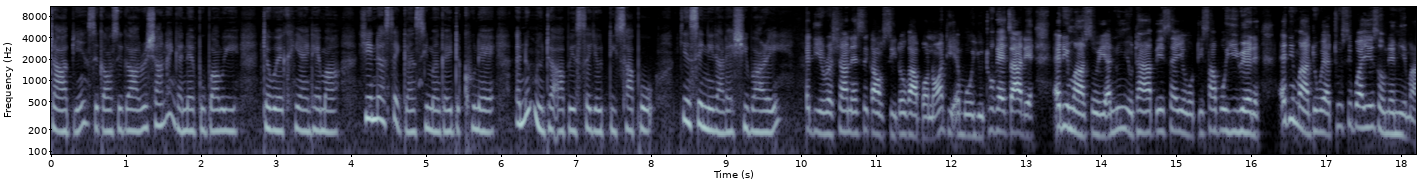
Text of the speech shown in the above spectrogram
ဒါအပြင်စစ်ကောင်စီကရုရှားနိုင်ငံနဲ့ပူးပေါင်းပြီးတဝဲခရိုင်ထဲမှာရေနက်စိတ်ကမ်းစီမံကိန်းတစ်ခုနဲ့အနုမြူဓာတ်အားပေးစက်ရုပ်တည်ဆောက်ဖို့ပြင်ဆင်နေတာလည်းရှိပါတယ်။ အဲ့ဒီရုရှားနဲ့စစ်ကောင်စီတို့ကပေါ့နော်ဒီ MOU ထုတ်ခဲ့ကြတယ်အဲ့ဒီမှာဆိုရင်အနုမြူထားပေးဆက်ရုပ်ကိုတိစောက်ဖို့ရည်ရွယ်တယ်အဲ့ဒီမှာတို့ရဲ့အထူးစီးပွားရေးဆောင်တဲ့မြေမှာ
